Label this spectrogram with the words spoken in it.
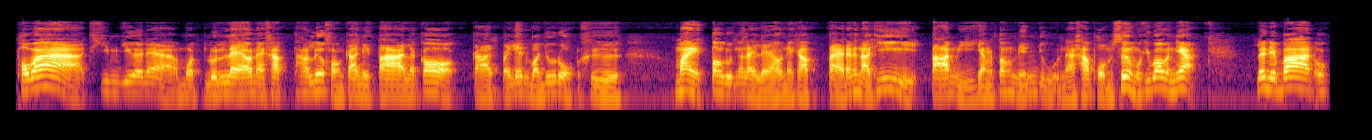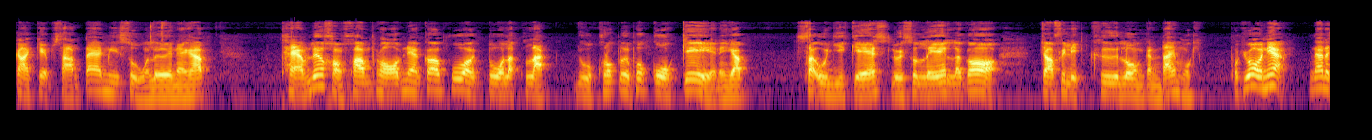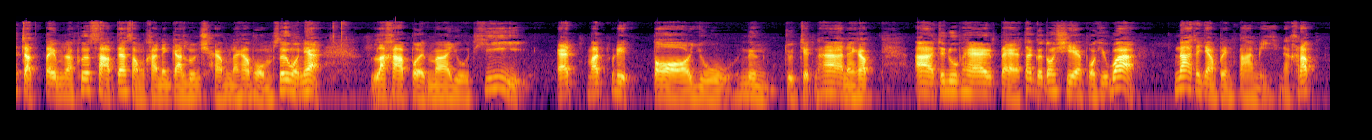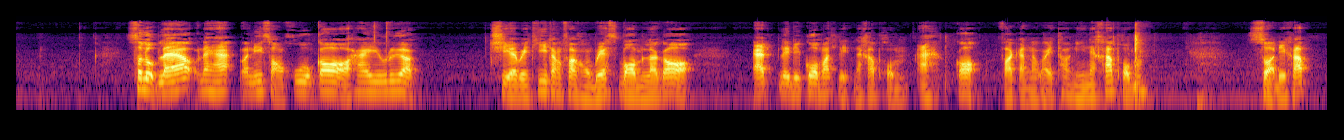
เพราะว่าทีมเยือนเนี่ยหมดลุ้นแล้วนะครับทั้งเรื่องของการหนีตายแล้วก็การไปเล่นบอลยุโรปคือ ไม่ต้องลุ้นอะไรแล้วนะครับ แต่ในขณะที่ตาหมียังต้องเน้นอยู่นะครับ ผมซึ่งผมคิดว่าวันเนี้ยเล่นในบ้านโอกาสเก็บ 3 แต้มมีสูงเลยนะครับ แถมเรื่องของความพร้อมเนี่ยก็พวกตัวหลักๆ อยู่ครบเลยพวกโกเก้นะครับซาอุนยีเกสลุยโซเลสแล้วก็จาฟิลิกคือลงกันได้หมดผมคิดว่าวันเนี้ยน่าจะจัดเต็มนะเพื่อสามแต้มสำคัญในการลุ้นแชมป์นะครับผมซึ่งวันเนี้ยราคาเปิดมาอยู่ที่แอดมาดริดต่ออยู่ 1.75 นะครับ อาจจะดูแพงแต่ถ้าเกิดต้องเชียร์ผมคิดว่าน่าจะยังเป็นตามีนะครับ สรุปแล้วนะฮะวันนี้ 2 คู่ก็ให้เลือกเชียร์ไปที่ทางฝั่งของเวสบอมแล้วก็แอตเลติโกมาดริดนะครับผม อะ ก็ฝากกันเอาไว้เท่านี้นะครับผม สวัสดีครับ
